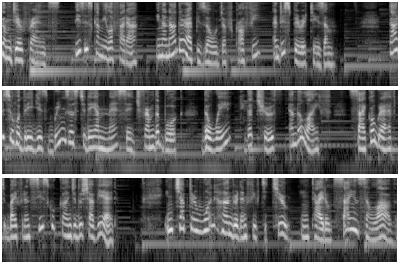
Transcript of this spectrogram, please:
Welcome, dear friends. This is Camila Farah in another episode of Coffee and Spiritism. Tarcio Rodrigues brings us today a message from the book The Way, the Truth, and the Life, psychographed by Francisco Cândido Xavier. In chapter 152, entitled Science and Love,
